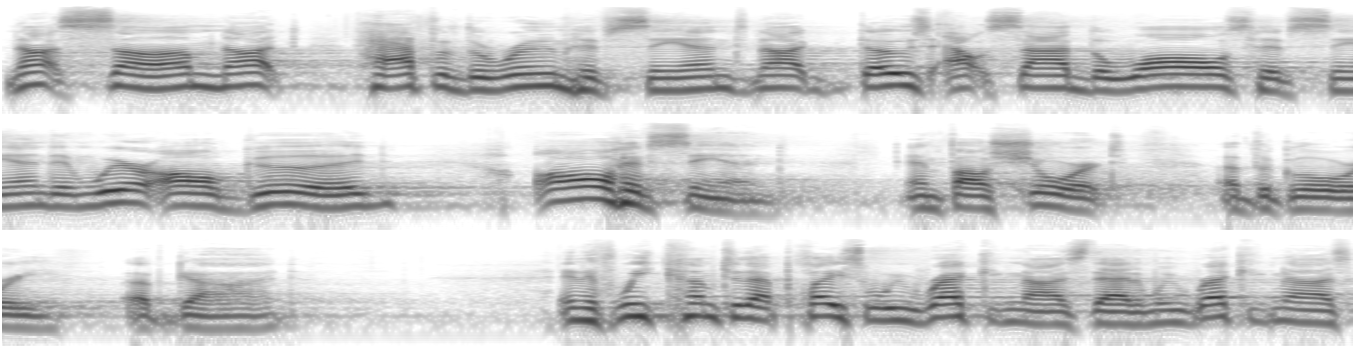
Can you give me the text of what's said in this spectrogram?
Not some, not half of the room have sinned, not those outside the walls have sinned, and we're all good. All have sinned and fall short of the glory of God. And if we come to that place where we recognize that and we recognize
